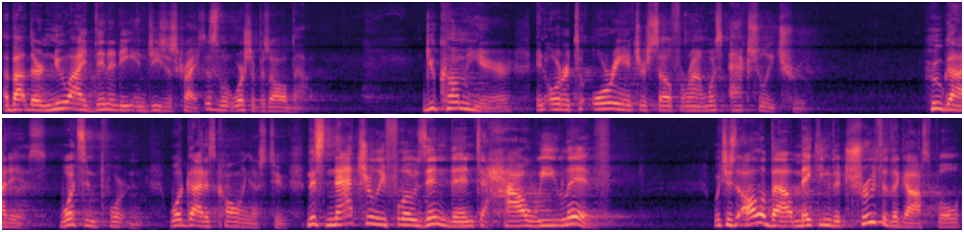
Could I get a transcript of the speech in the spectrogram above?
about their new identity in Jesus Christ. This is what worship is all about. You come here in order to orient yourself around what's actually true who God is, what's important, what God is calling us to. This naturally flows in then to how we live, which is all about making the truth of the gospel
